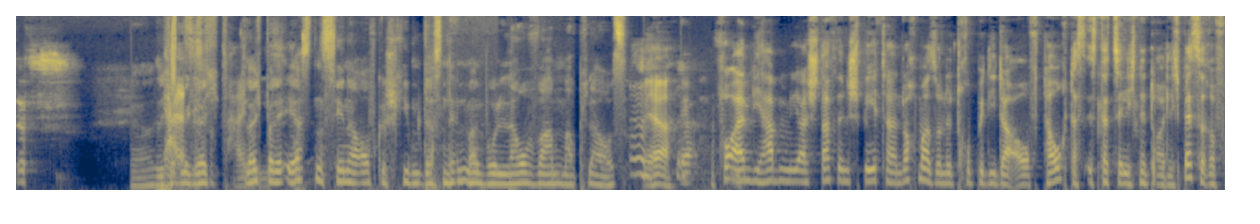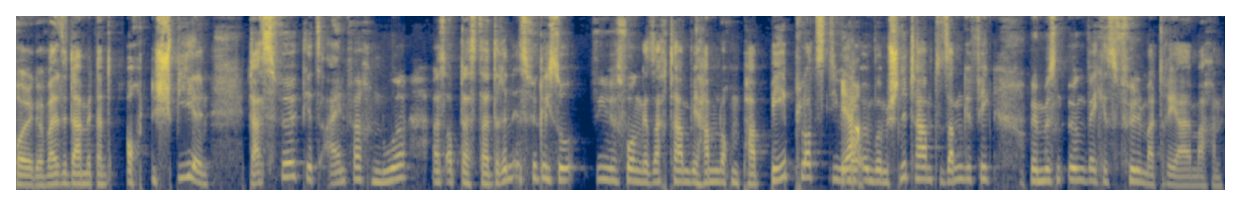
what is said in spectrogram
Das. Ja, also ich Ja, habe mir gleich, gleich bei der ersten Szene aufgeschrieben, das nennt man wohl lauwarmen Applaus. Ja. Ja, vor allem, die haben ja Staffeln später nochmal so eine Truppe, die da auftaucht. Das ist tatsächlich eine deutlich bessere Folge, weil sie damit dann auch spielen. Das wirkt jetzt einfach nur, als ob das da drin ist, wirklich so, wie wir vorhin gesagt haben, wir haben noch ein paar B-Plots, die wir Ja. noch irgendwo im Schnitt haben, zusammengefegt und wir müssen irgendwelches Füllmaterial machen.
